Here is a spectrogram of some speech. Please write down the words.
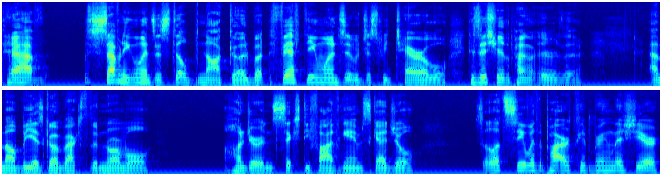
To have 70 wins is still not good, but 50 wins it would just be terrible. Because this year the Penguin or the MLB is going back to the normal 165 game schedule. So let's see what the Pirates can bring this year.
